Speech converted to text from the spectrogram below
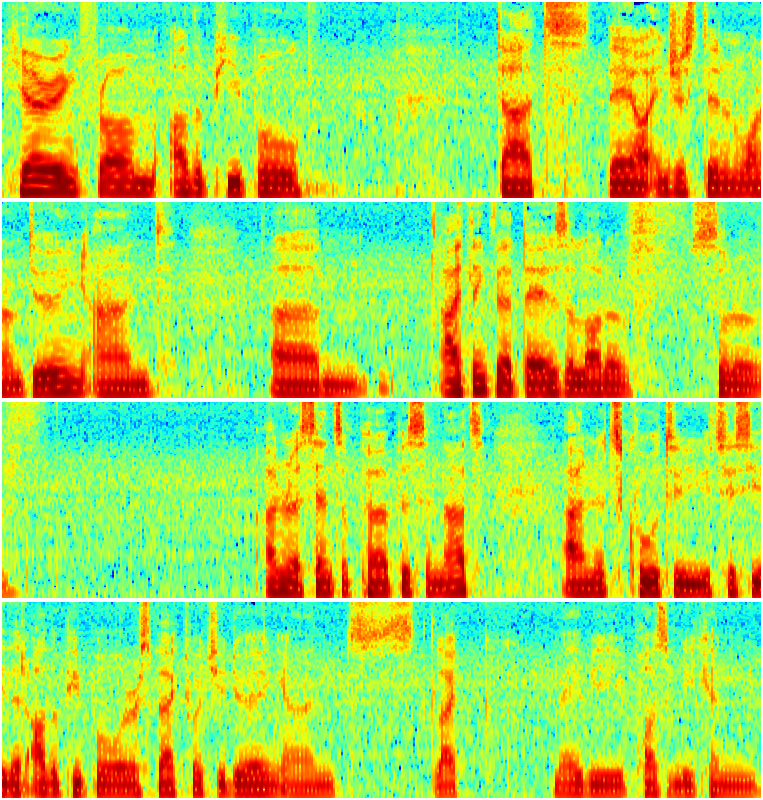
hearing from other people that they are interested in what I'm doing, and um, I think that there is a lot of sort of I don't know sense of purpose in that, and it's cool to to see that other people respect what you're doing and like maybe possibly can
